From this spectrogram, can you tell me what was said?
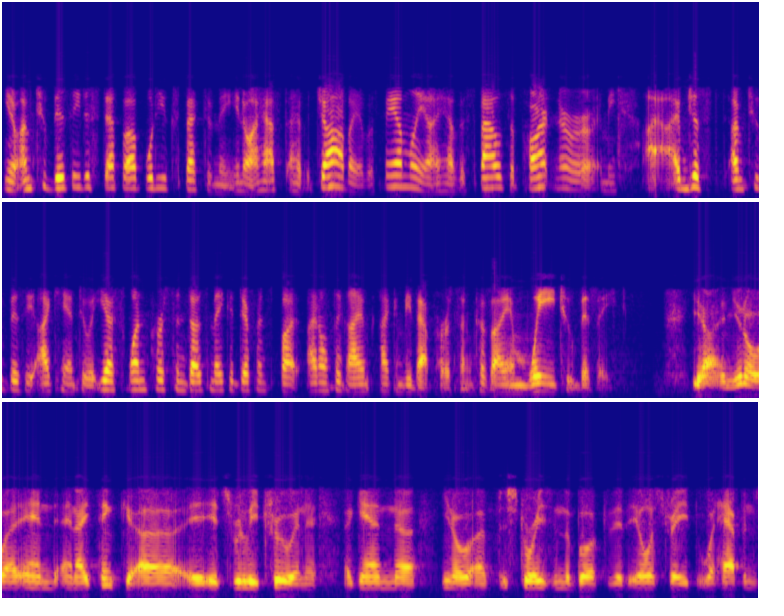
you know, I'm too busy to step up. What do you expect of me? You know, I have to I have a job, I have a family, I have a spouse, a partner. I mean, I, I'm just I'm too busy. I can't do it. Yes, one person does make a difference, but I don't think I I can be that person because I am way too busy. Yeah, and you know, and and I think uh, it's really true. And uh, again, uh, you know, uh, stories in the book that illustrate what happens.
